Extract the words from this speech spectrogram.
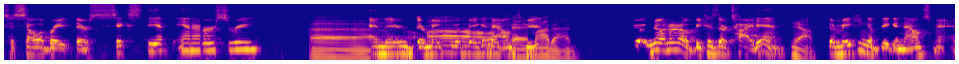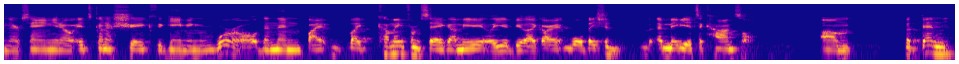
to celebrate their 60th anniversary, Uh, and they're they're making a big oh, announcement. Okay, my bad. No, no, no, because they're tied in. Yeah. They're making a big announcement and they're saying, you know, it's going to shake the gaming world. And then by like coming from Sega immediately, you'd be like, all right, well, they should uh, maybe it's a console. Um, but then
